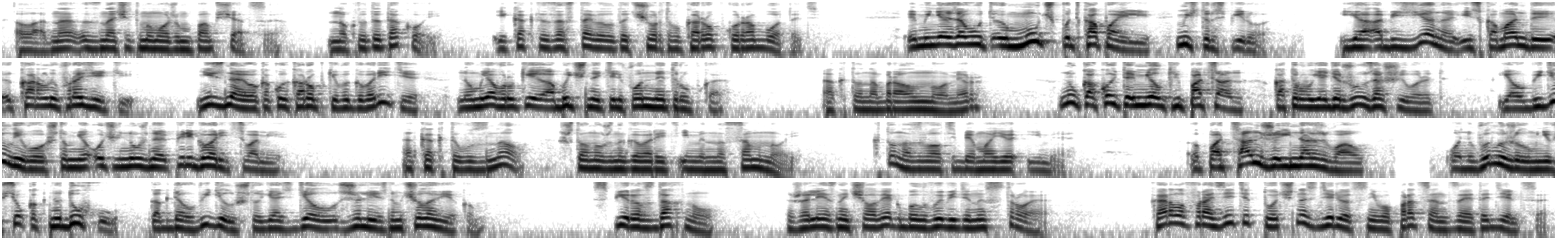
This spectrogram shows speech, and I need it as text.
«Ладно, значит, мы можем пообщаться. Но кто ты такой? И как ты заставил эту чертову коробку работать?» «Э, «Меня зовут Муч Подкопайли, мистер Спиро. Я обезьяна из команды Карлы Фразетти. Не знаю, о какой коробке вы говорите, но у меня в руке обычная телефонная трубка». «А кто набрал номер?» «Ну, какой-то мелкий пацан, которого я держу за шиворот. Я убедил его, что мне очень нужно переговорить с вами. А как ты узнал, что нужно говорить именно со мной? Кто назвал тебе мое имя? Пацан же и назвал. Он выложил мне все как на духу, когда увидел, что я сделал с Железным Человеком. Спира вздохнул. Железный человек был выведен из строя. Карлов Розетти точно сдерет с него процент за это дельце.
